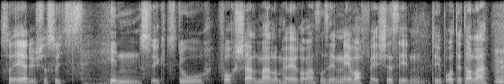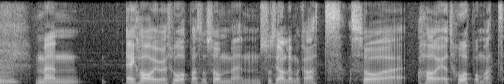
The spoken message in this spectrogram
så er det jo ikke så sinnssykt stor forskjell mellom høyre- og venstresiden. I hvert fall ikke siden type 80-tallet. Mm. Men jeg har jo et håp, altså som en sosialdemokrat, så har jeg et håp om at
